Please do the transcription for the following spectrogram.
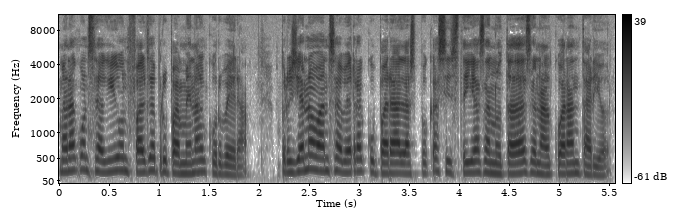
van aconseguir un fals apropament al Corbera, però ja no van saber recuperar les poques cistelles anotades en el quart anterior.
